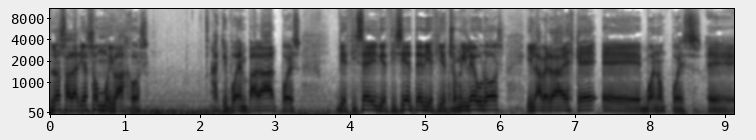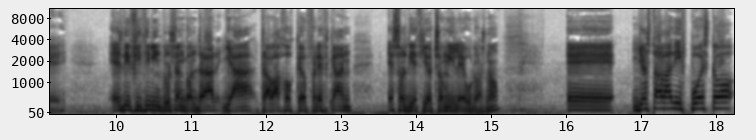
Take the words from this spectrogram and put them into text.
los salarios son muy bajos. Aquí pueden pagar pues 16, 17, 18 mil euros y la verdad es que, eh, bueno, pues eh, es difícil incluso encontrar ya trabajos que ofrezcan esos 18 mil euros, ¿no? Eh, yo estaba dispuesto,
